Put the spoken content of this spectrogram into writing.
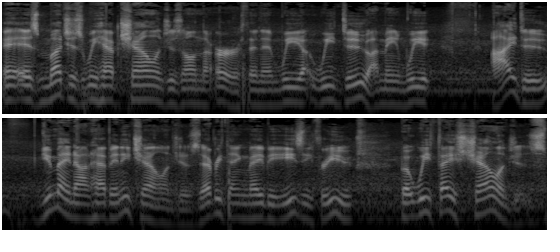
As much as we have challenges on the earth, and, and we, we do, I mean, we, I do. You may not have any challenges. Everything may be easy for you, but we face challenges.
